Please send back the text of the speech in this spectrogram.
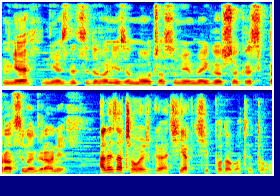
Nie, nie, zdecydowanie za mało czasu miałem najgorszy okres w pracy na granie. Ale zacząłeś grać. Jak ci się podoba tytuł?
